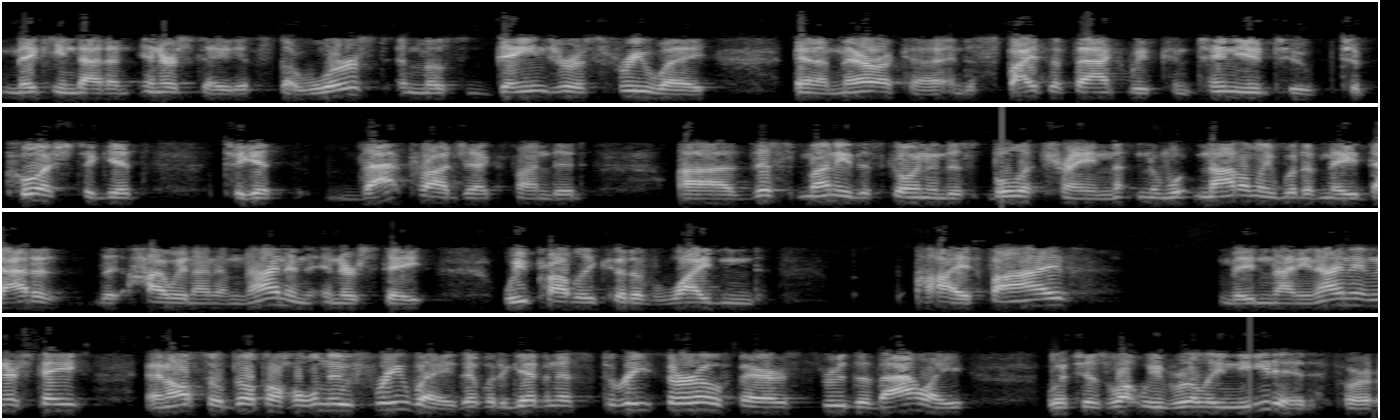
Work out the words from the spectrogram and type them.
making that an interstate. It's the worst and most dangerous freeway in America. And despite the fact we've continued to to push to get to get that project funded, uh, this money that's going in this bullet train not only would have made that a, the Highway 99 an interstate, we probably could have widened I-5, made 99 an interstate, and also built a whole new freeway that would have given us three thoroughfares through the valley which is what we've really needed for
